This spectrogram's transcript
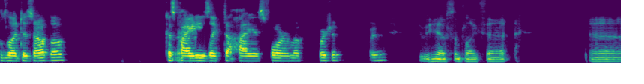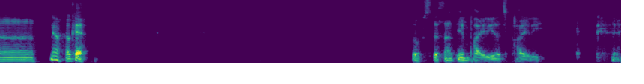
Allah does not love because Right. piety is like the highest form of worship. Do we have something like that? Uh, no. Okay. Oops, that's not impiety. That's piety. Okay.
